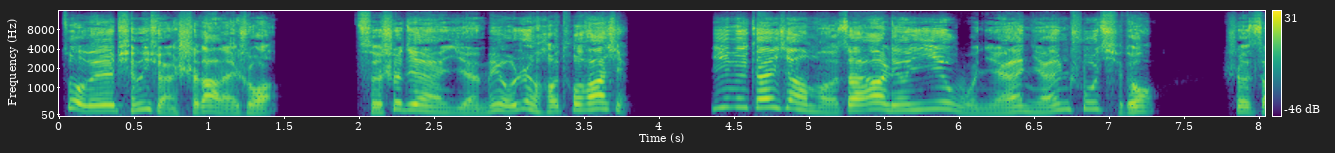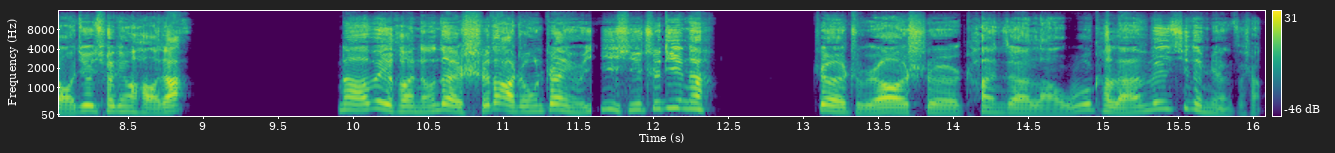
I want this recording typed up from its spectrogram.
作为评选十大来说，此事件也没有任何突发性，因为该项目在二零一五年年初启动，是早就确定好的。那为何能在十大中占有一席之地呢？这主要是看在了乌克兰危机的面子上。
